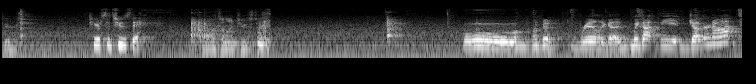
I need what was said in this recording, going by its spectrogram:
Cheers. Cheers to Tuesday. Oh, it's only Tuesday. Ooh, Oh, good. really good. We got the Juggernaut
